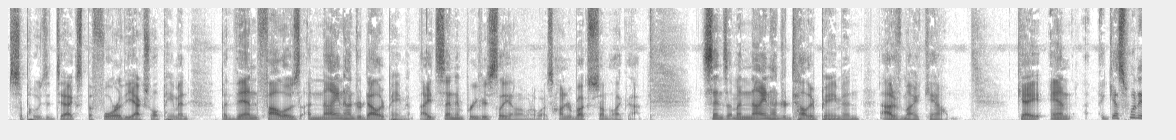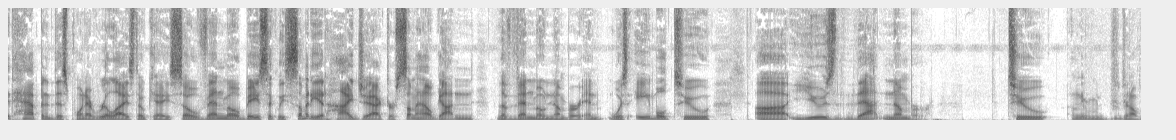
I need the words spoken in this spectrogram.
supposed text before the actual payment, but then follows a $900 payment. I'd sent him previously, I don't know what it was, 100 bucks or something like that. Sends him a $900 payment out of my account. Okay. And I guess what had happened at this point, I realized okay, so Venmo basically somebody had hijacked or somehow gotten the Venmo number and was able to uh, use that number to I don't even you know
